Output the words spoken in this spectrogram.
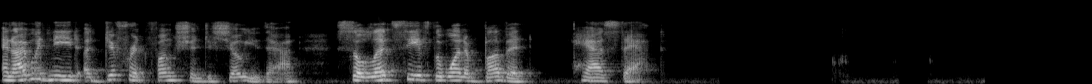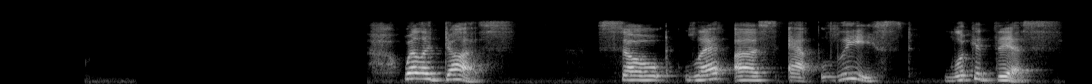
and I would need a different function to show you that. So let's see if the one above it has that. Well, it does. So let us at least look at this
